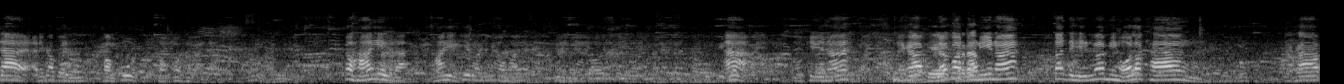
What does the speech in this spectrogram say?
ใช่อันนี้ก็เป็นคำพูดของคนสมัยนั้นก็หาเหตุละหาเหตุที่เราจะไม่เอาไว้คืออย่างนี้อะโอเคนะนะครับ โอเคแล้วก็ครับ ตรงนี้นะท่านจะเห็นว่ามีหอระฆังนะครับ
